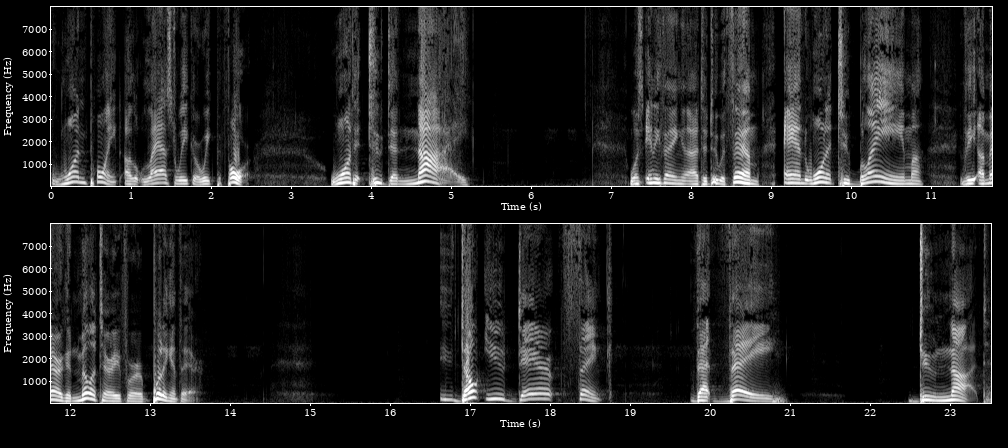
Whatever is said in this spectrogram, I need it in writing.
one point uh, last week or week before wanted to deny was anything uh, to do with them and wanted to blame the American military for putting it there. Don't you dare think that they do not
